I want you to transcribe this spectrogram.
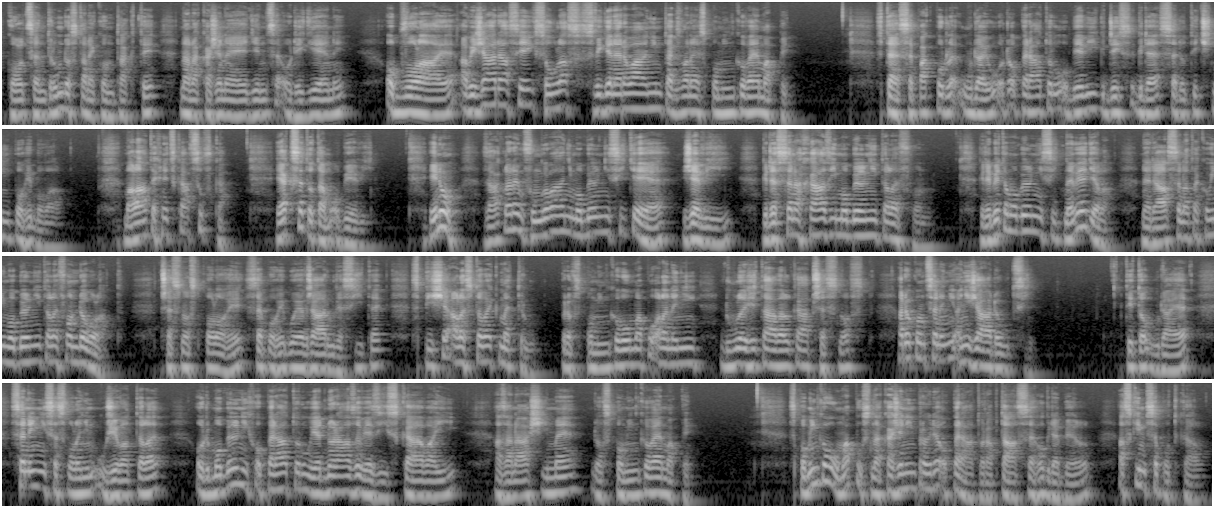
Call centrum dostane kontakty na nakažené jedince od hygieny, obvolá je a vyžádá si jejich souhlas s vygenerováním tzv. vzpomínkové mapy. V té se pak podle údajů od operátorů objeví, kdy, kde se dotyčný pohyboval. Malá technická vsuvka. Jak se to tam objeví? Inu, základem fungování mobilní sítě je, že ví, kde se nachází mobilní telefon. Kdyby to mobilní síť nevěděla, nedá se na takový mobilní telefon dovolat. Přesnost polohy se pohybuje v řádu desítek, spíše ale stovek metrů. Pro vzpomínkovou mapu ale není důležitá velká přesnost a dokonce není ani žádoucí. Tyto údaje se nyní se svolením uživatele od mobilních operátorů jednorázově získávají a zanášíme do vzpomínkové mapy. Vzpomínkovou mapu s nakaženým projde operátor a ptá se ho, kde byl a s kým se potkal.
